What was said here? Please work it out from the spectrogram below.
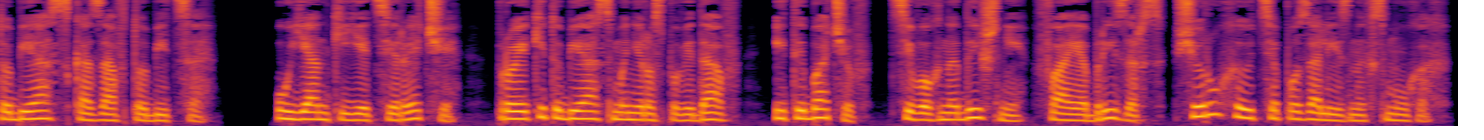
Тобіас сказав тобі це. У Янки є ці речі, про які Тобіас мені розповідав, і ти бачив ці вогнедишні fire breathers, що рухаються по залізних смугах.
